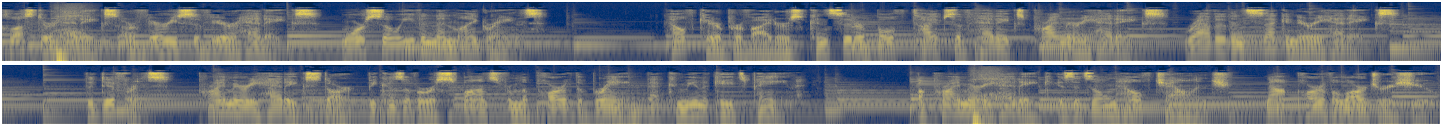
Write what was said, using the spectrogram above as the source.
Cluster headaches are very severe headaches, more so even than migraines. Healthcare providers consider both types of headaches primary headaches, rather than secondary headaches. The difference, primary headaches start because of a response from the part of the brain that communicates pain. A primary headache is its own health challenge, not part of a larger issue.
